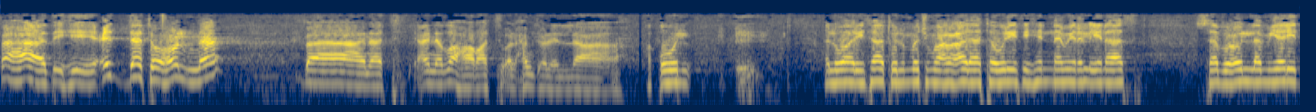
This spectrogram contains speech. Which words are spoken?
فهذه عدتهن بانت يعني ظهرت والحمد لله. أقول الوارثات المجمع على توريثهن من الإناث سبع لم يرد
